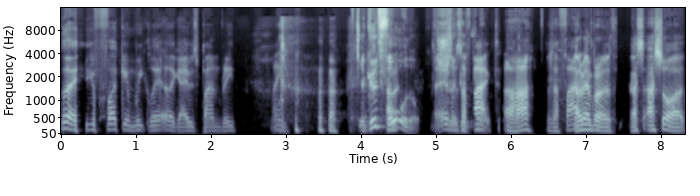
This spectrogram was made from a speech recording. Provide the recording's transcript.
like a fucking week later, the guy was pan breathe. Mine. It's a good photo, though. It is It's a, a fact. Uh huh. There's a fact. I remember I saw it,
